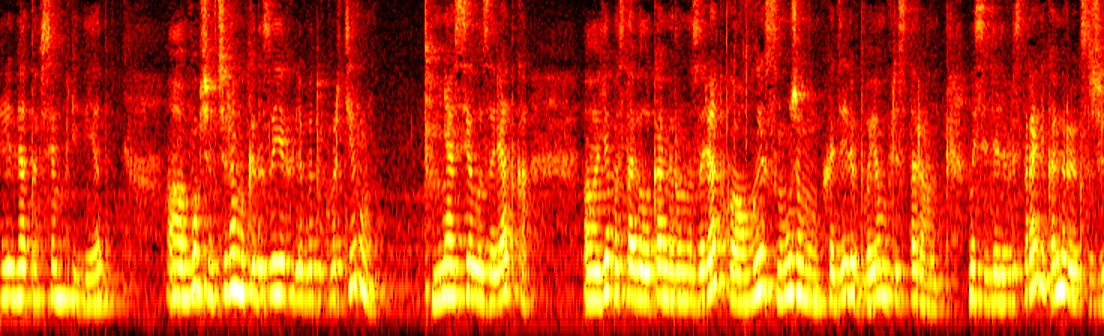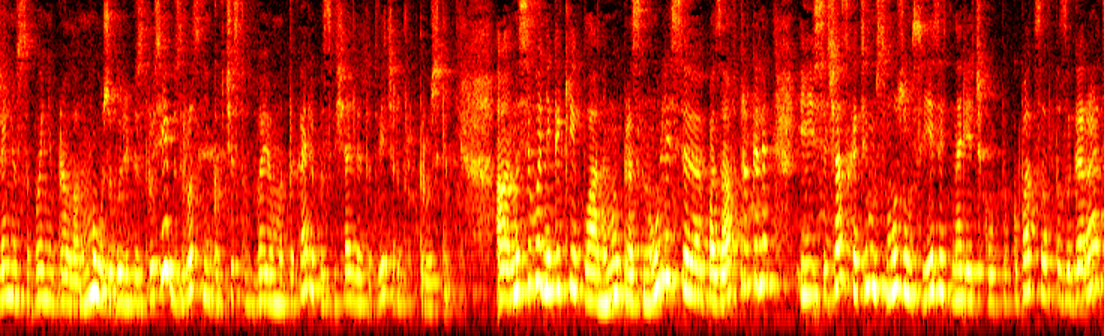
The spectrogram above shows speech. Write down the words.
Ребята, всем привет! А, В общем, вчера мы, когда заехали в эту квартиру, у меня села зарядка. А, Я поставила камеру на зарядку, а мы с мужем ходили вдвоем в ресторан. Мы сидели в ресторане, камеру я, к сожалению, с собой не брала. Но мы уже были без друзей, без родственников, чисто вдвоем отдыхали, посвящали этот вечер друг дружке. А на сегодня какие планы? Мы проснулись, э, позавтракали, и сейчас хотим с мужем съездить на речку, покупаться, позагорать.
